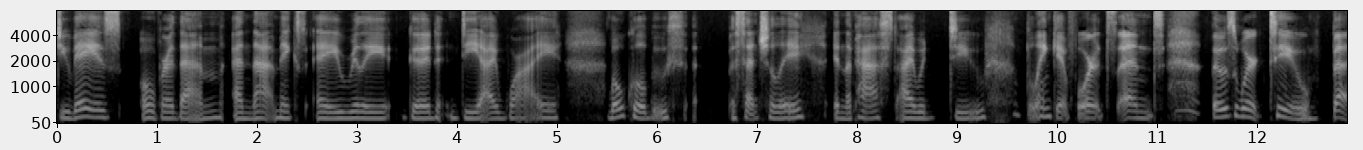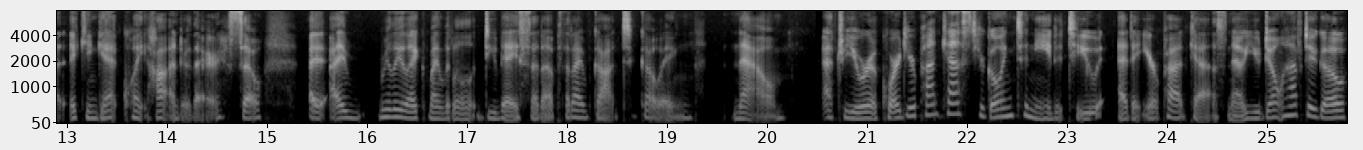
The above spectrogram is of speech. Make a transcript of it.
duvets over them. And that makes a really good DIY vocal booth essentially. In the past, I would do blanket forts, and those work too, but it can get quite hot under there. So I, I really like my little duvet setup that I've got going now. After you record your podcast, you're going to need to edit your podcast. Now, you don't have to go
